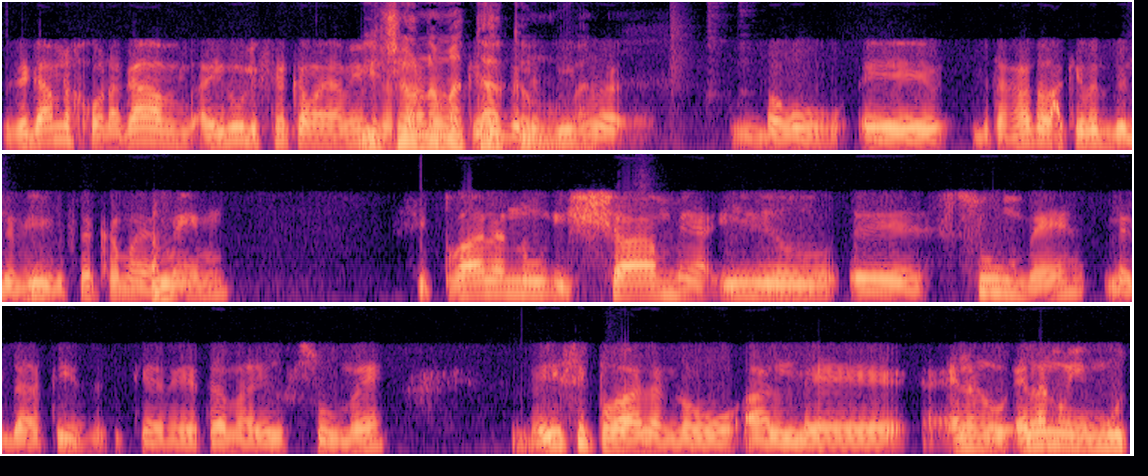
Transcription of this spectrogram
זה גם נכון. אגב, היינו לפני כמה ימים... בלשון המעטה כמובן. ברור. בתחנת הרכבת בלוויב לפני כמה ימים, סיפרה לנו אישה מהעיר אה, סומה, לדעתי, כן, היא הייתה מהעיר סומה, והיא סיפרה לנו על, אה, אין לנו, אין לנו עימות,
